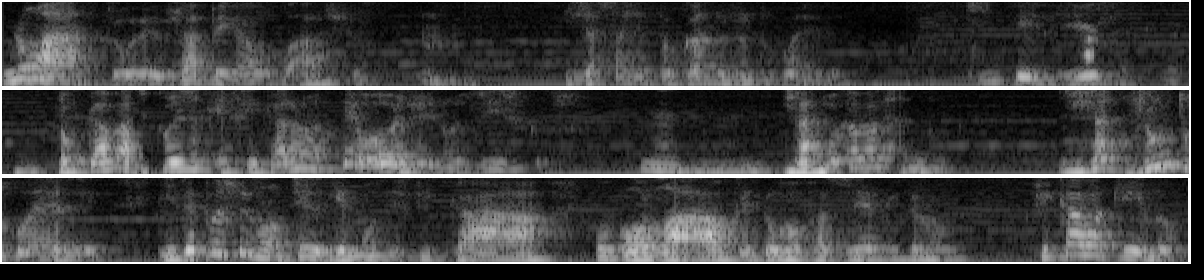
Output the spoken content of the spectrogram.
No ato, eu já pegava o baixo e já saía tocando junto com ele. Que beleza, cara. Tocava as coisas que ficaram até hoje nos discos. Uhum. Já tocava já, junto com ele. E depois eu não tive que modificar, ou bolar, o que, que eu vou fazer, o que, que eu não... Ficava aquilo.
